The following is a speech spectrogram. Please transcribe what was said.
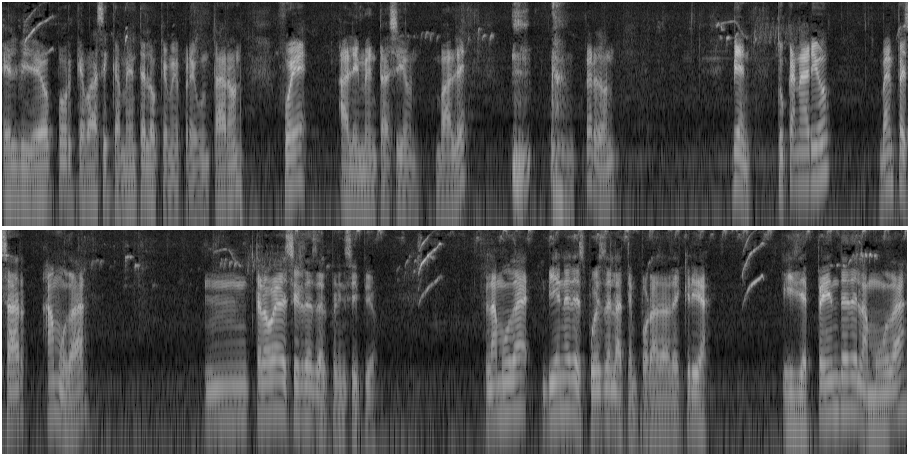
el video porque básicamente lo que me preguntaron fue alimentación, ¿vale? Perdón. Bien, tu canario va a empezar a mudar Mm, te lo voy a decir desde el principio. La muda viene después de la temporada de cría. Y depende de la muda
